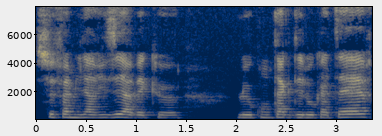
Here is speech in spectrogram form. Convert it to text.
se familiariser avec euh, le contact des locataires.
